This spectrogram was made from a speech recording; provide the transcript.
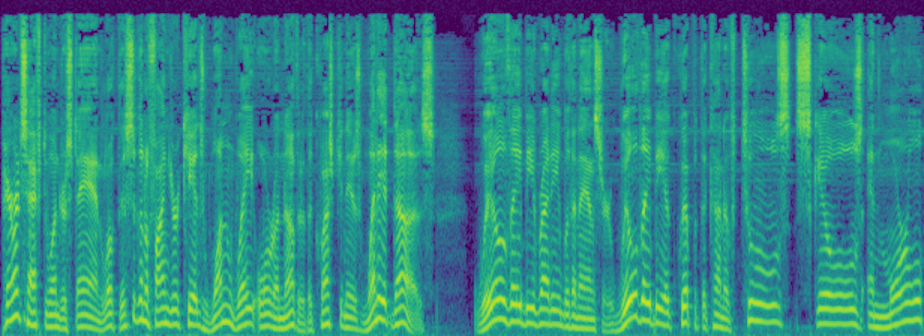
parents have to understand. Look, this is going to find your kids one way or another. The question is, when it does, will they be ready with an answer? Will they be equipped with the kind of tools, skills, and moral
